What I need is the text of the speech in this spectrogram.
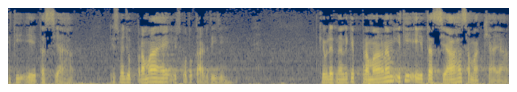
इति एतस्या। इसमें जो प्रमा है, इसको तो काट दीजिए। केवल इतना लिखे प्रमाणम इति एतस्या समाख्याया।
